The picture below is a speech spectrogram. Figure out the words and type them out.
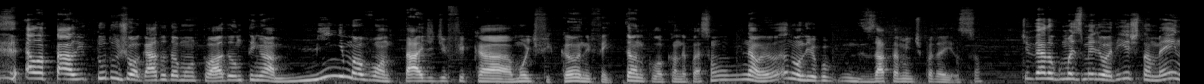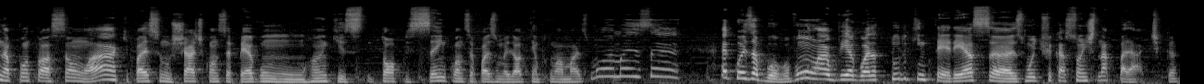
ela tá ali tudo jogado, amontoado. Eu não tenho a mínima vontade de ficar modificando, enfeitando, colocando decoração. Não, eu não ligo exatamente para isso. Tiveram algumas melhorias também na pontuação lá, que parece no chat quando você pega um rank top 100, quando você faz o melhor tempo numa mais, mas é é coisa boba. Vamos lá ver agora tudo que interessa, as modificações na prática.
